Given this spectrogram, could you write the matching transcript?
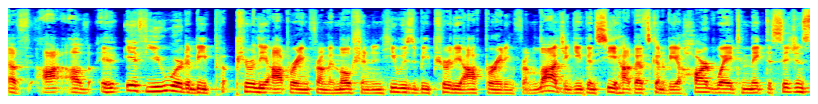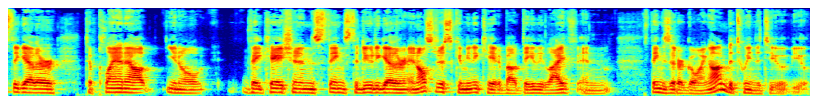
of, of if you were to be purely operating from emotion and he was to be purely operating from logic, you can see how that's going to be a hard way to make decisions together, to plan out, you know, vacations, things to do together, and also just communicate about daily life and things that are going on between the two of you.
